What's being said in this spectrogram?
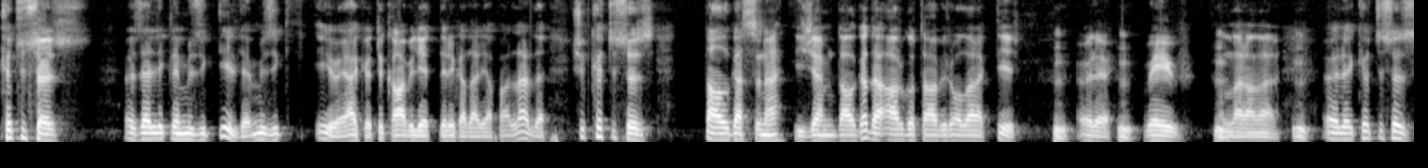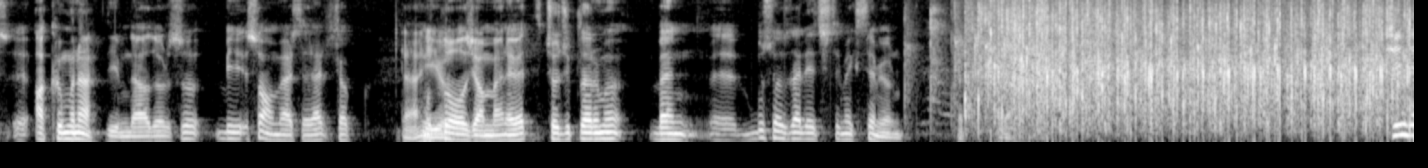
kötü söz özellikle müzik değil de müzik iyi veya kötü kabiliyetleri kadar yaparlar da şu kötü söz dalgasına diyeceğim dalga da argo tabiri olarak değil. Öyle wave onlar onlar. Öyle kötü söz e, akımına diyeyim daha doğrusu bir son verseler çok Daha iyi mutlu olur. olacağım ben. Evet çocuklarımı ben e, bu sözlerle yetiştirmek istemiyorum. Şimdi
